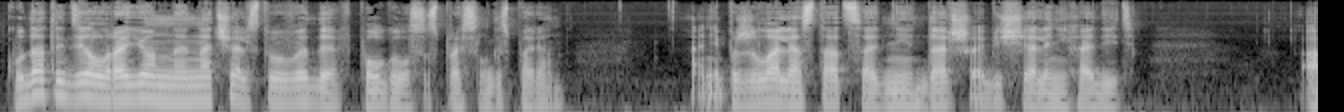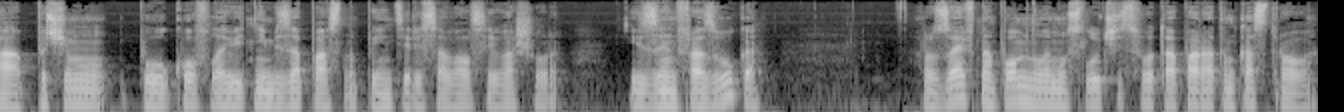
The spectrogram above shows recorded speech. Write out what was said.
«Куда ты делал районное начальство УВД?» – в полголоса спросил Гаспарян. Они пожелали остаться одни, дальше обещали не ходить. «А почему пауков ловить небезопасно?» – поинтересовался Ивашура. «Из-за инфразвука?» Рузаев напомнил ему случай с фотоаппаратом Кострова.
